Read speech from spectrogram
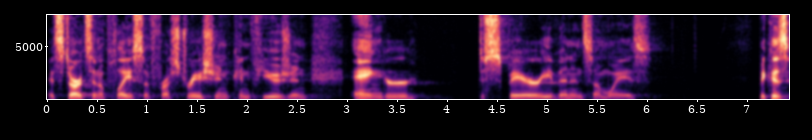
It starts in a place of frustration, confusion, anger, despair, even in some ways. Because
